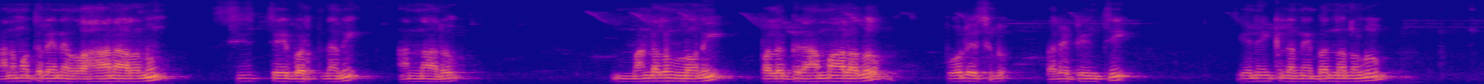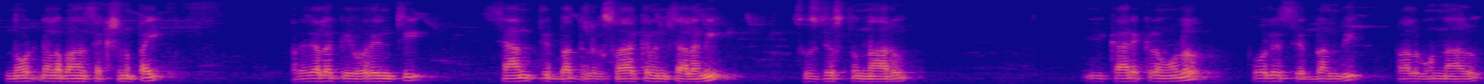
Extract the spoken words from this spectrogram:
అనుమతి లేని వాహనాలను సీజ్ చేయబడుతుందని అన్నారు. మండలంలోని పలు గ్రామాలలో పోలీసులు పర్యటించి ఎన్నికల నిబంధనలు నూట నలభై సెక్షన్పై ప్రజలకు వివరించి శాంతి భద్రతలకు సహకరించాలని సూచిస్తున్నారు. ఈ కార్యక్రమంలో పోలీస్ సిబ్బంది పాల్గొన్నారు.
